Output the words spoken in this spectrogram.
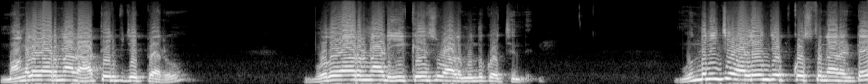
మంగళవారం నాడు ఆ తీర్పు చెప్పారు. బుధవారం నాడు ఈ కేసు వాళ్ళ ముందుకు వచ్చింది. ముందు నుంచి వాళ్ళు ఏం చెప్పుకొస్తున్నారంటే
